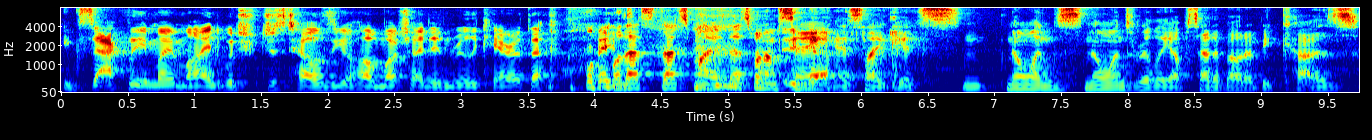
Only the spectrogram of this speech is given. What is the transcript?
exactly in my mind, which just tells you how much I didn't really care at that point. Well, that's that's my that's what I'm saying. Yeah. It's like it's no one's no one's really upset about it because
